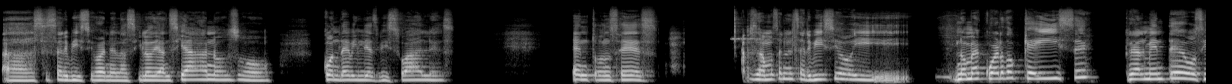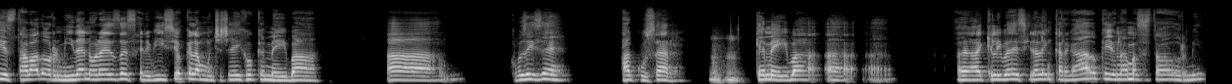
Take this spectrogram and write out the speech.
hace servicio en el asilo de ancianos o con débiles visuales. Entonces, Empezamos en el servicio y no me acuerdo qué hice realmente o si estaba dormida en horas de servicio que la muchacha dijo que me iba a, ¿cómo se dice? A acusar. Que me iba a, a, que le iba a decir al encargado que yo nada más estaba dormida.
